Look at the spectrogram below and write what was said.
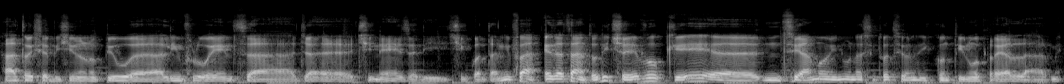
altri si avvicinano più eh, all'influenza eh, cinese di 50 anni fa e da tanto dicevo che eh, siamo in una situazione di continuo preallarme.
